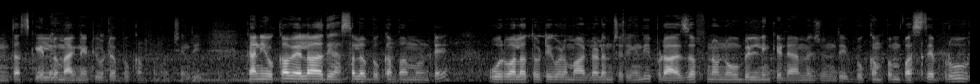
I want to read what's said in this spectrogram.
ఎంత స్కేల్లో మ్యాగ్నెట్యూడ్ భూకంపం వచ్చింది. కానీ ఒకవేళ అది అసలు భూకంపం ఉంటే ఊరు వాళ్ళతోటి కూడా మాట్లాడడం జరిగింది. ఇప్పుడు యాజ్ ఆఫ్ నో నో బిల్డింగ్కి డ్యామేజ్ ఉంది. భూకంపం వస్తే ఇప్పుడు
